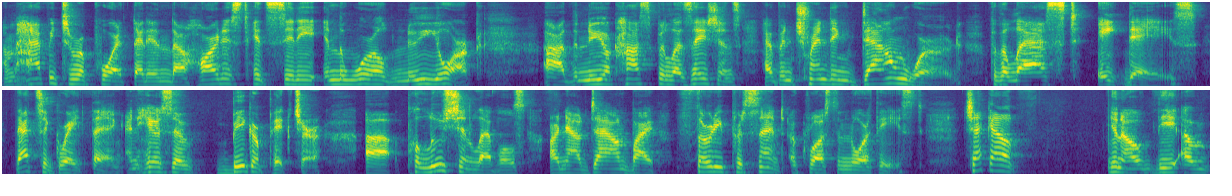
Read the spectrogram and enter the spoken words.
I'm happy to report that in the hardest hit city in the world, New York, uh, the New York hospitalizations have been trending downward for the last eight days. That's a great thing. And here's a bigger picture. Uh, pollution levels are now down by 30% across the Northeast. Check out, you know, the um,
